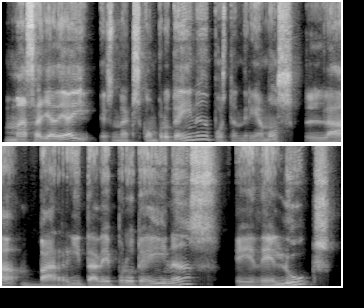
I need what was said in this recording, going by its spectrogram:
Más allá de ahí, snacks con proteína, pues tendríamos la barrita de proteínas eh, deluxe,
